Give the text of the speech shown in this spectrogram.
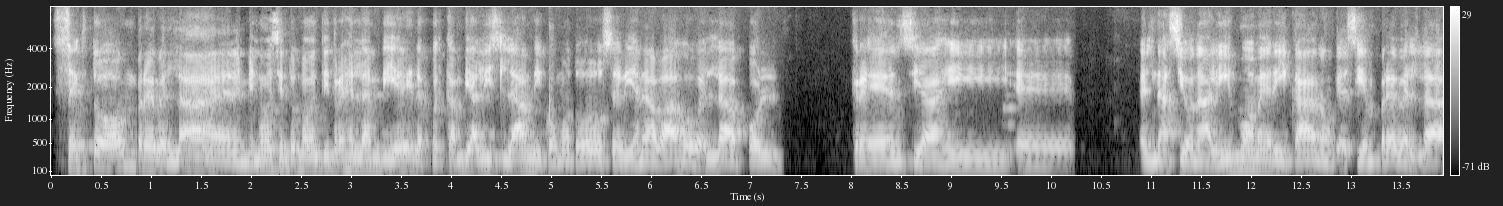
sexto hombre, ¿verdad? En 1993 en la NBA y después cambia al Islam y cómo todo se viene abajo, ¿verdad? Por creencias y eh, el nacionalismo americano que siempre, ¿verdad?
